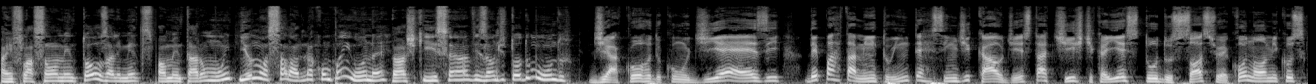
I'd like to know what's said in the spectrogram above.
a inflação aumentou, os alimentos aumentaram muito e o nosso salário não acompanhou, né? Eu acho que isso é a visão de todo mundo. De acordo com o DIEESE, Departamento Intersindical de Estatística e Estudos Socioeconômicos,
